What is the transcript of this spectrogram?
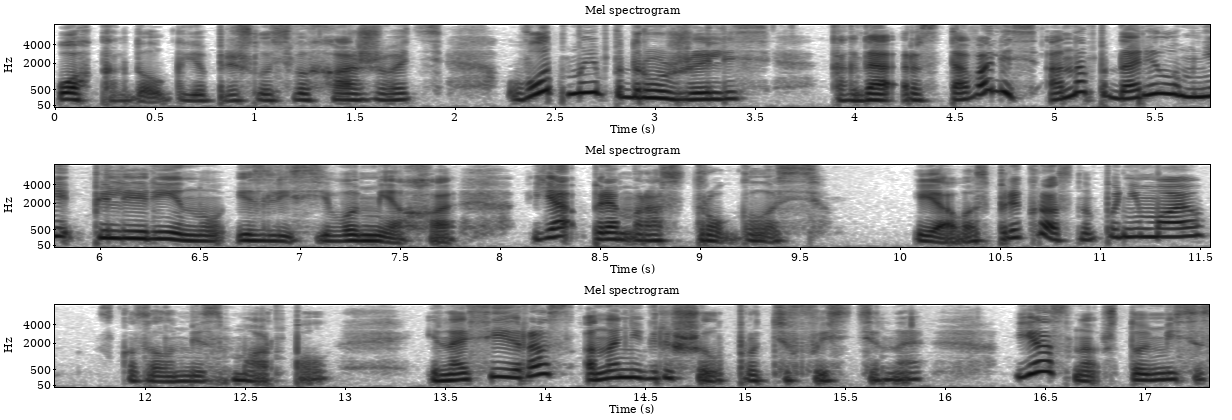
Ох, как долго ее пришлось выхаживать. Вот мы и подружились. Когда расставались, она подарила мне пелерину из лисьего меха. Я прям растрогалась. «Я вас прекрасно понимаю», — сказала мисс Марпл. И на сей раз она не грешила против истины. Ясно, что миссис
